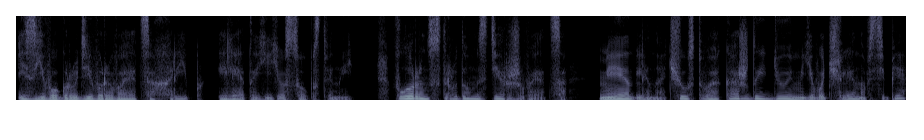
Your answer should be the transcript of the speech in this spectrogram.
Из его груди вырывается хрип, или это ее собственный. Флоренс с трудом сдерживается. Медленно, чувствуя каждый дюйм его члена в себе,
